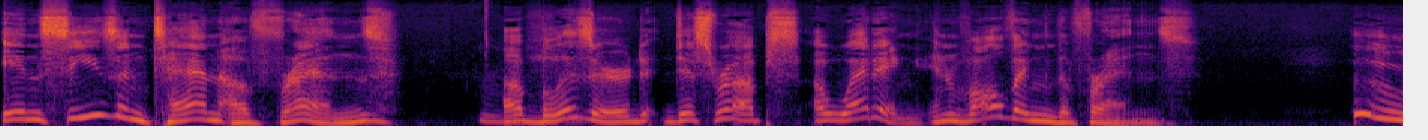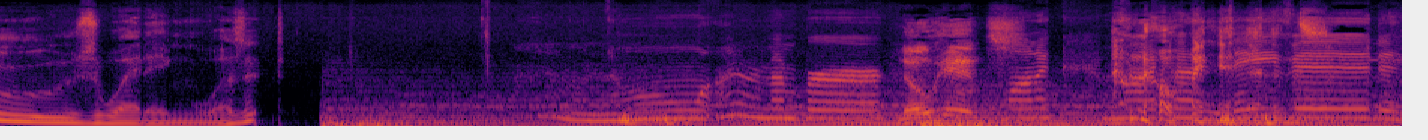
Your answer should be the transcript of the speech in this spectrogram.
In season 10 of Friends, a blizzard disrupts a wedding involving the friends. Whose wedding was it? No, I don't remember. no hints. Monica, Monica and David.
